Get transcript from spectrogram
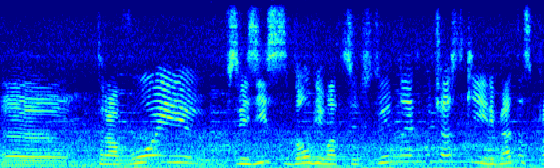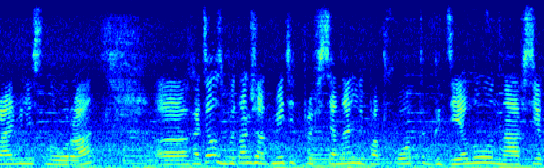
э, травой в связи с долгим отсутствием на этом участке, и ребята справились на ура. Э, хотелось бы также отметить профессиональный подход к делу на всех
